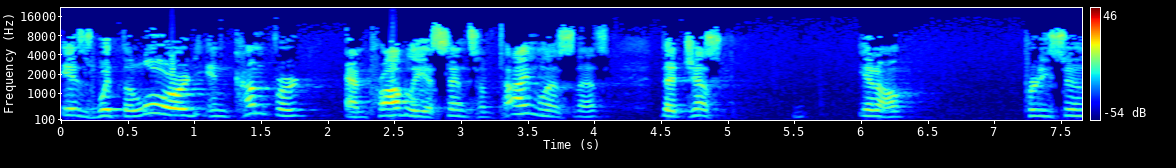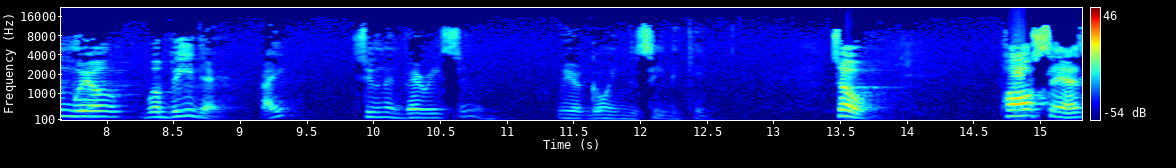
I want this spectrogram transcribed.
is with the Lord in comfort and probably a sense of timelessness that just, you know, pretty soon we'll, we'll be there, right? Soon and very soon, we are going to see the King. So, Paul says,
